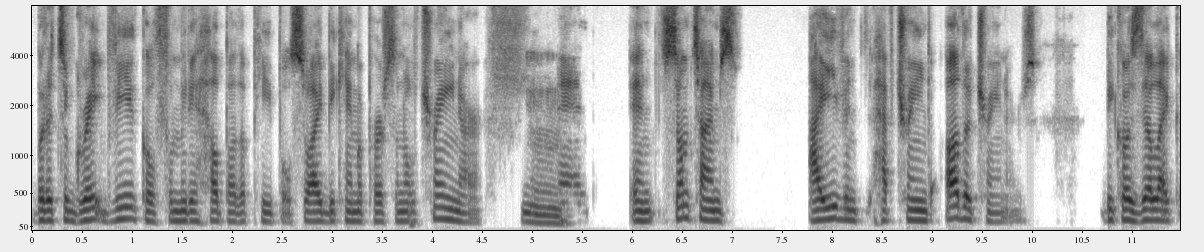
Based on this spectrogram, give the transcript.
but it's a great vehicle for me to help other people so i became a personal trainer mm. and and sometimes i even have trained other trainers because they're like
